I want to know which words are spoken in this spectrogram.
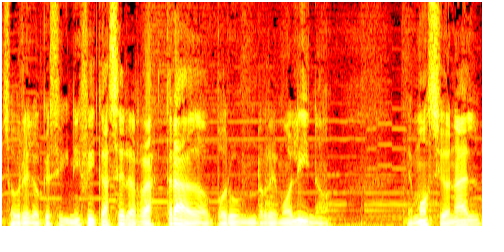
sobre lo que significa ser arrastrado por un remolino emocional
